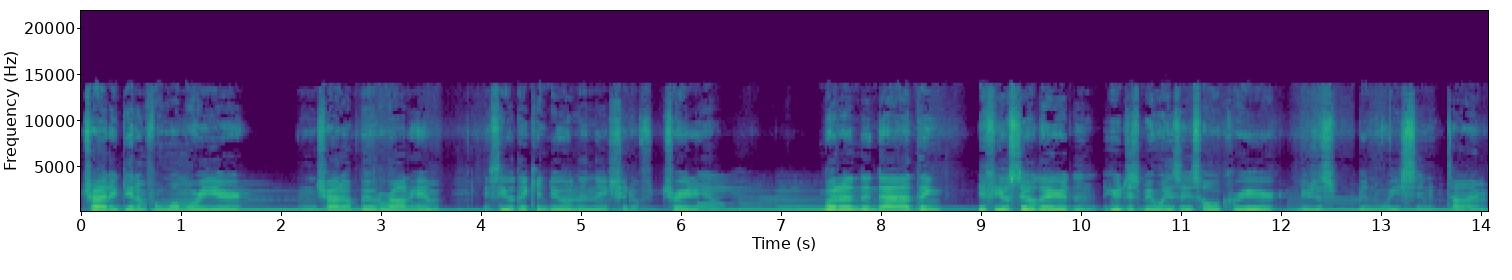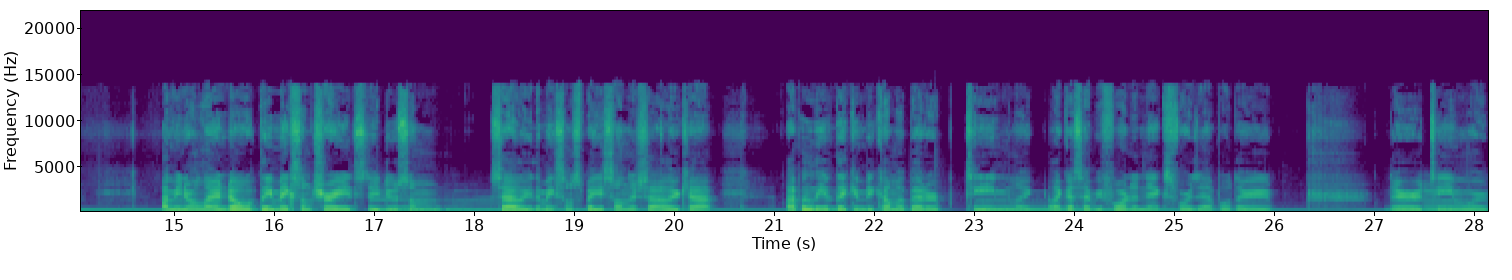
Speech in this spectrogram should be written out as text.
try to get him for one more year and try to build around him and see what they can do. And then they should have traded him. But other than that, I think if he was still there, then he would just been wasting his whole career. He just been wasting time. I mean, Orlando, they make some trades. They do some salary. They make some space on their salary cap. I believe they can become a better team. Like like I said before, the Knicks, for example, they they're a team where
